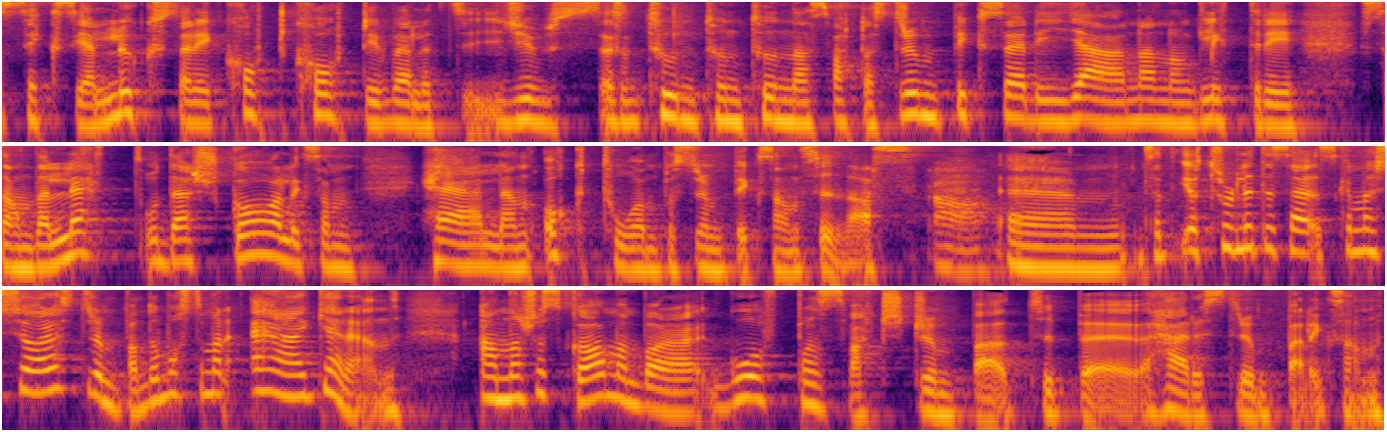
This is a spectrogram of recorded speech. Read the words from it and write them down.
sexiga looks där det är kort, kort, det är väldigt ljus, alltså tunn, tunn, tunna svarta strumpbyxor. Det är gärna någon glittrig sandalett och där ska liksom hälen och tån på strumpbyxan synas. Ja. Ehm, så jag tror lite så här, ska man köra strumpan, då måste man äga den. Annars så ska man bara gå på en svart strumpa, typ eh, herrstrumpa liksom.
